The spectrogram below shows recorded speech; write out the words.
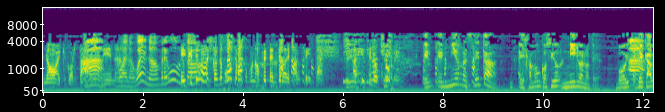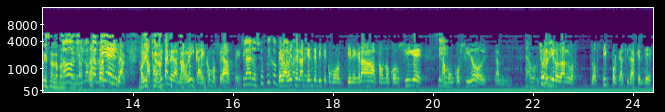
No, hay que cortarla, Ah, nena. bueno, bueno, pregunto. ¿Qué, qué te vas a vas como una feta entera de panceta? Sí. ¿A se le ocurre? En, en mi receta, el jamón cocido ni lo anoté. Voy Ah. de cabeza a la panceta. Obvio, yo también. Sí, la- con De la panceta cabeza. queda más rica, es como se hace. Claro, yo fui con Pero a veces la gente, viste, como tiene grasa o no consigue Sí. jamón cocido, es tan- Está bu- yo le quiero dar los, los tips porque así la gente,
